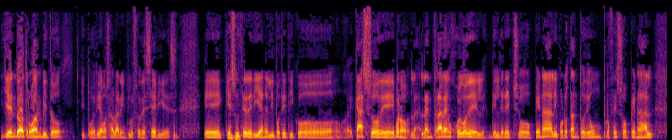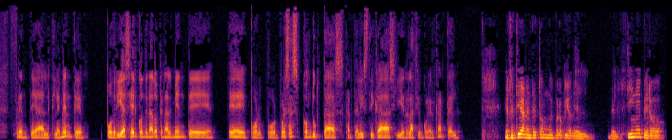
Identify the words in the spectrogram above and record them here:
Yendo a otro ámbito, y podríamos hablar incluso de series, eh, ¿qué sucedería en el hipotético caso de, bueno, la, entrada en juego del, derecho penal y por lo tanto de un proceso penal frente al clemente? ¿Podría ser condenado penalmente eh, por, por, esas conductas cartelísticas y en relación con el cártel? Efectivamente, esto es muy propio del, del cine, pero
